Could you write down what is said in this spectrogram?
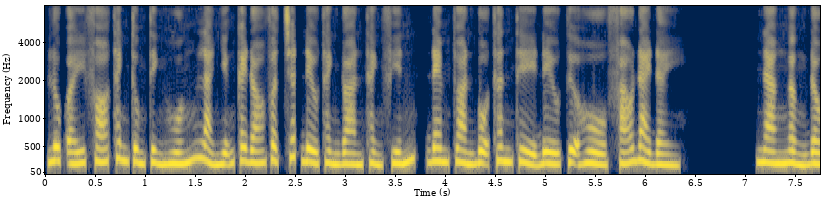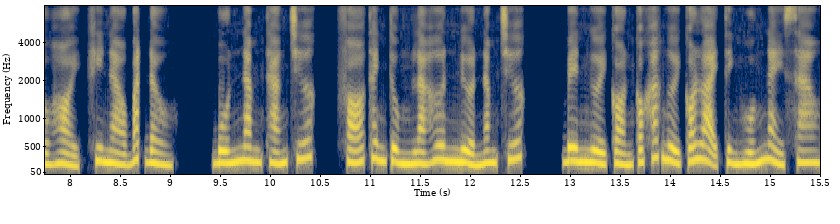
Lúc ấy Phó Thanh Tùng tình huống là những cái đó vật chất đều thành đoàn thành phiến, đem toàn bộ thân thể đều tựa hồ pháo đài đầy. Nàng ngẩng đầu hỏi, khi nào bắt đầu? 4 năm tháng trước, Phó Thanh Tùng là hơn nửa năm trước. Bên người còn có khác người có loại tình huống này sao?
